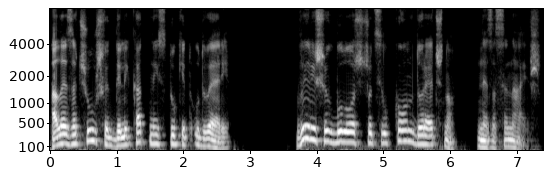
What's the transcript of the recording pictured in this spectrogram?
але, зачувши делікатний стукіт у двері, вирішив було, що цілком доречно не засинаєш.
